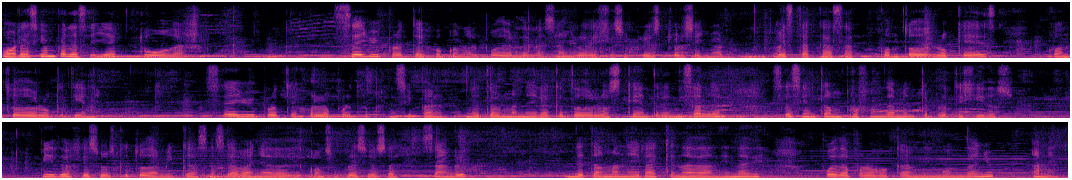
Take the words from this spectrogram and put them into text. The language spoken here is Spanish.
Oración para sellar tu hogar. Sello y protejo con el poder de la sangre de Jesucristo el Señor esta casa con todo lo que es, con todo lo que tiene. Sello y protejo la puerta principal de tal manera que todos los que entren y salgan se sientan profundamente protegidos. Pido a Jesús que toda mi casa sea bañada con su preciosa sangre de tal manera que nada ni nadie pueda provocar ningún daño. Amén.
